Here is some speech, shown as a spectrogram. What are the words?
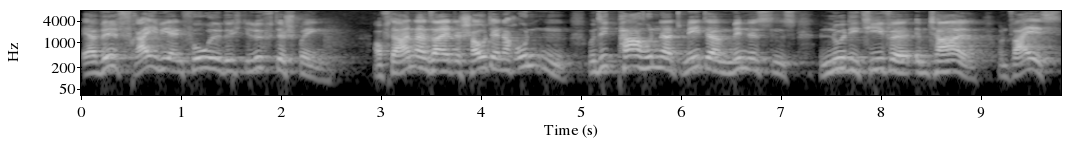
er will frei wie ein Vogel durch die Lüfte springen. Auf der anderen Seite schaut er nach unten und sieht paar hundert Meter mindestens nur die Tiefe im Tal und weiß,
